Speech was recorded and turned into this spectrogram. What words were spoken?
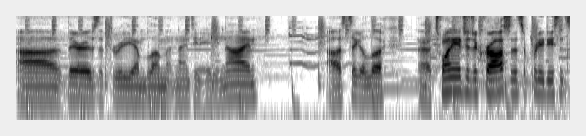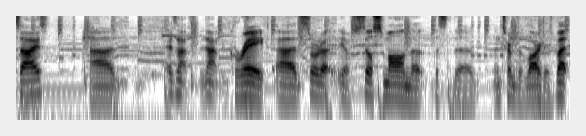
Uh, there is the 3D emblem 1989. Uh, let's take a look. Uh, 20 inches across, so that's a pretty decent size. Uh, it's not not great. Uh, it's sort of you know still small in the, the, the in terms of larges, but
